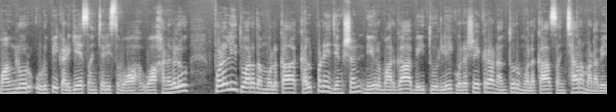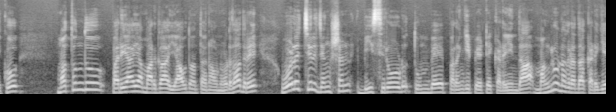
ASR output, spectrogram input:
ಮಂಗಳೂರು, ಉಡುಪಿ ಕಡೆಗೆ ಸಂಚರಿಸುವ ವಾಹ- ವಾಹನಗಳು ಪೊಳಲಿ ದ್ವಾರದ ಮೂಲಕ ಕಲ್ಪನೆ ಜಂಕ್ಷನ್ ನೀರು ಮಾರ್ಗ ಬೇತೂರ್ಲಿ, ಕುಲಶೇಖರ, ನಂತೂರು ಮೂಲಕ ಸಂಚಾರ ಮಾಡಬೇಕು. ಮತ್ತೊಂದು ಪರ್ಯಾಯ ಮಾರ್ಗ ಯಾವುದು ಅಂತ ನಾವು ನೋಡೋದಾದರೆ Valachil junction, B C road, Thumbe, Farangipete ಕಡೆಯಿಂದ ಮಂಗಳೂರು ನಗರದ ಕಡೆಗೆ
